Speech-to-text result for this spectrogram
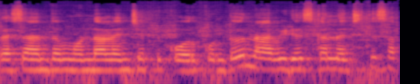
ప్రశాంతంగా ఉండాలని చెప్పి కోరుకుంటూ నా వీడియోస్ కన్నా నచ్చితే సబ్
